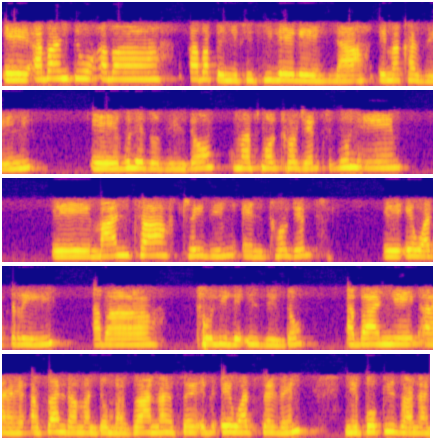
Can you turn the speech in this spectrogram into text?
Eh abantu aba ababenefitile ke la emakhazeni eh kulezo zinto kuma small projects kune eh Manta Trading and Projects eh ewa 3 abatholile izinto. Abanye asanda amantombazana eWard 7 nepopizana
